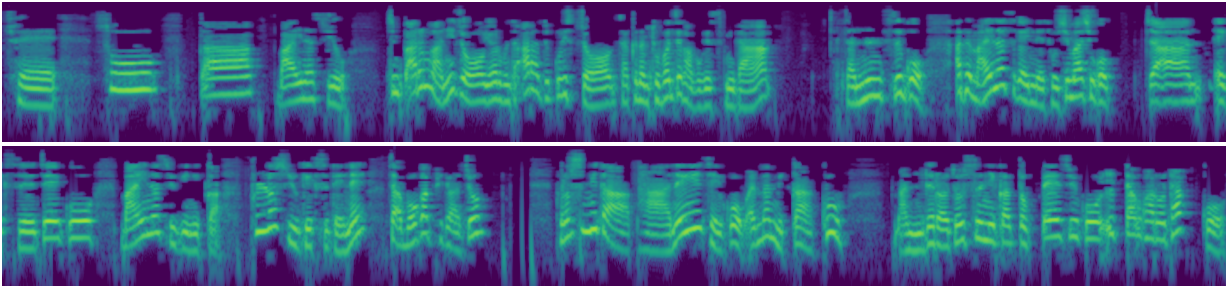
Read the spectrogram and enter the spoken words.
최소값 마이너스 6. 지금 빠른 거 아니죠? 여러분들 알아듣고 있죠? 자, 그 다음 두 번째 가보겠습니다. 자, 는 쓰고, 앞에 마이너스가 있네. 조심하시고, 짠, x제곱, 마이너스 6이니까 플러스 6x 되네? 자, 뭐가 필요하죠? 그렇습니다. 반의 제곱, 얼마입니까? 9. 만들어줬으니까 또 빼주고, 일단 괄호 닫고,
